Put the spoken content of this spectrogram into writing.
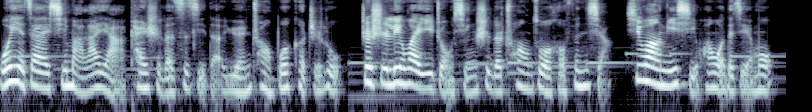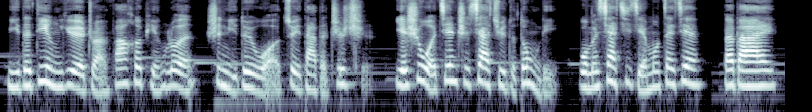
我也在喜马拉雅开始了自己的原创播客之路，这是另外一种形式的创作和分享。希望你喜欢我的节目，你的订阅、转发和评论是你对我最大的支持，也是我坚持下去的动力。我们下期节目再见，拜拜。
